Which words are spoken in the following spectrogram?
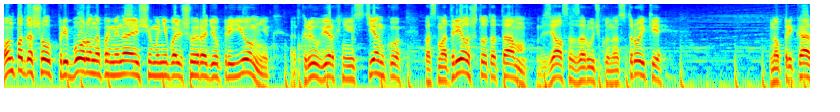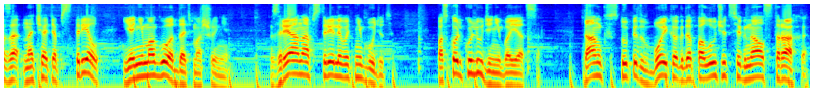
он подошел к прибору, напоминающему небольшой радиоприемник, открыл верхнюю стенку, посмотрел что-то там, взялся за ручку настройки. Но приказа начать обстрел я не могу отдать машине. Зря она обстреливать не будет, поскольку люди не боятся. Танк вступит в бой, когда получит сигнал страха,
